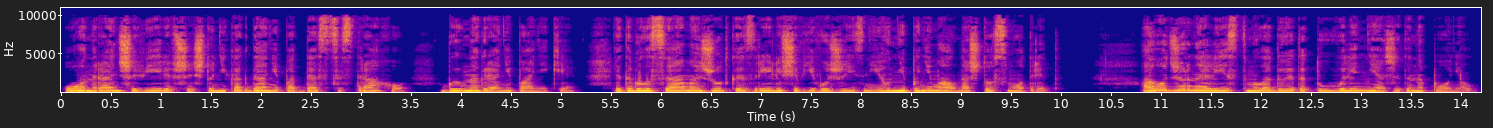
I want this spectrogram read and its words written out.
Он, раньше веривший, что никогда не поддастся страху, был на грани паники. Это было самое жуткое зрелище в его жизни, и он не понимал, на что смотрит. А вот журналист, молодой этот уволень, неожиданно понял.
